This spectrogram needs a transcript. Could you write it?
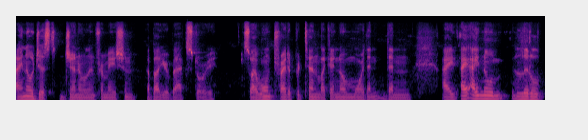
I know just general information about your backstory, so I won't try to pretend like I know more than than I I, I know little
